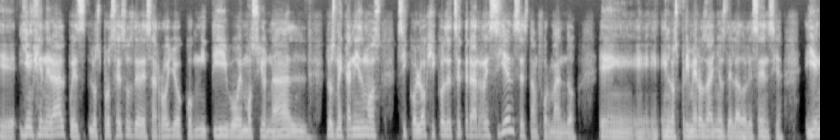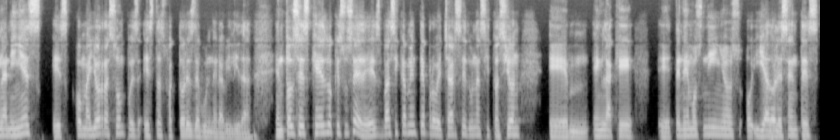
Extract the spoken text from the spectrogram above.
Eh, y en general, pues los procesos de desarrollo cognitivo, emocional, los mecanismos psicológicos, etcétera, recién se están formando eh, en los primeros años de la adolescencia. Y en la niñez es con mayor razón, pues, estos factores de vulnerabilidad. Entonces, ¿qué es lo que sucede? Es básicamente aprovecharse de una situación em, en la que eh, tenemos niños y adolescentes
